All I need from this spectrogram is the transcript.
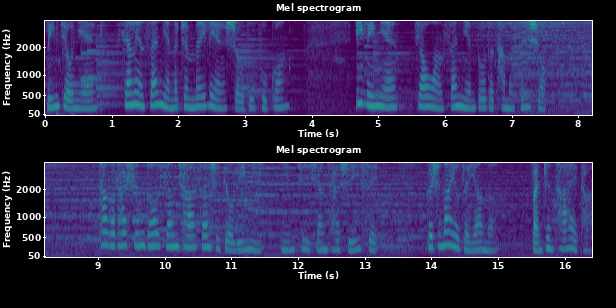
零九年，相恋三年的郑妹恋首度曝光；一零年，交往三年多的他们分手。他和她身高相差三十九厘米，年纪相差十一岁，可是那又怎样呢？反正他爱她。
